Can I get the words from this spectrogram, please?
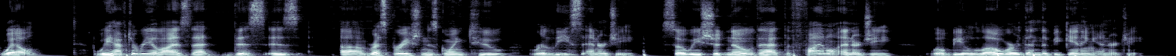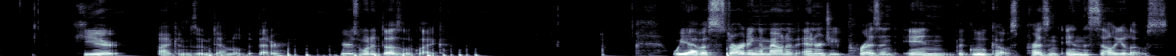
Well, we have to realize that this is uh, respiration is going to release energy. So we should know that the final energy will be lower than the beginning energy. Here, I can zoom down a little bit better here's what it does look like. We have a starting amount of energy present in the glucose, present in the cellulose.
